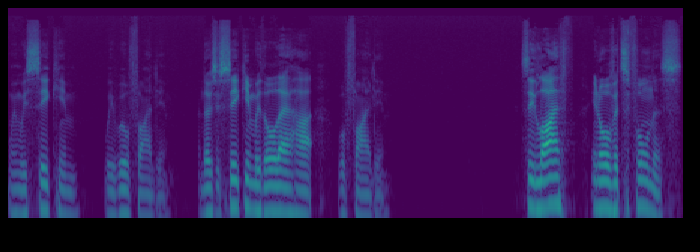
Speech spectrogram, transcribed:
when we seek Him, we will find Him. And those who seek Him with all their heart will find Him. See, life in all of its fullness,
